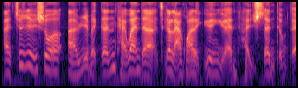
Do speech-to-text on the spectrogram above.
呃，就是说呃，日本跟台湾的这个兰花的渊源很深，对不对？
